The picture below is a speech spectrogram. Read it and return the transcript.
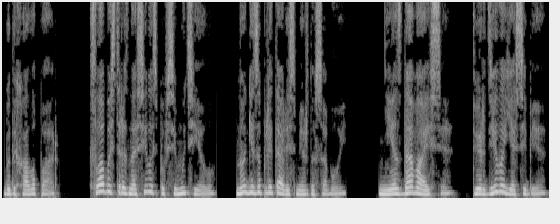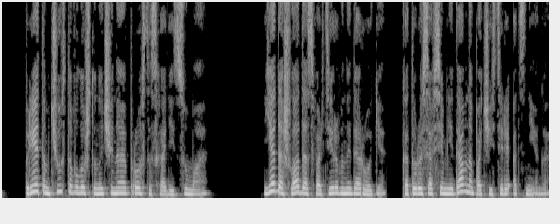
выдыхала пар. Слабость разносилась по всему телу, ноги заплетались между собой. «Не сдавайся», — твердила я себе, при этом чувствовала, что начинаю просто сходить с ума. Я дошла до асфальтированной дороги, которую совсем недавно почистили от снега.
